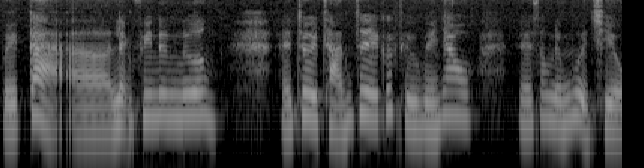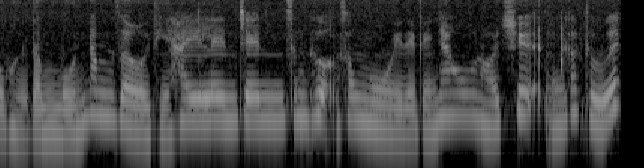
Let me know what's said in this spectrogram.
với cả uh, lệnh phi nương nương. Thế chơi chán chê các thứ với nhau. Thế xong đến buổi chiều khoảng tầm 4-5 giờ thì hay lên trên sân thượng xong ngồi để với nhau nói chuyện các thứ ấy.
